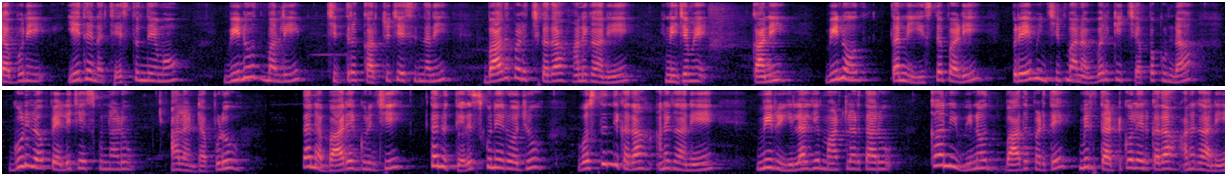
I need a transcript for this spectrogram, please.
డబ్బుని ఏదైనా చేస్తుందేమో? వినోద్ మళ్ళీ చిత్ర ఖర్చు చేసిందని బాధపడచ్చు కదా అనగానే నిజమే. కానీ వినోద్ తన్ని ఇష్టపడి ప్రేమించి మనెవ్వరికీ చెప్పకుండా గుడిలో పెళ్ళి చేసుకున్నాడు. అలాంటప్పుడు తన భార్య గురించి తను తెలుసుకునే రోజు వస్తుంది కదా అనగానే మీరు ఇలాగే మాట్లాడతారు. కానీ వినోద్ బాధపడితే మీరు తట్టుకోలేరు కదా అనగానే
